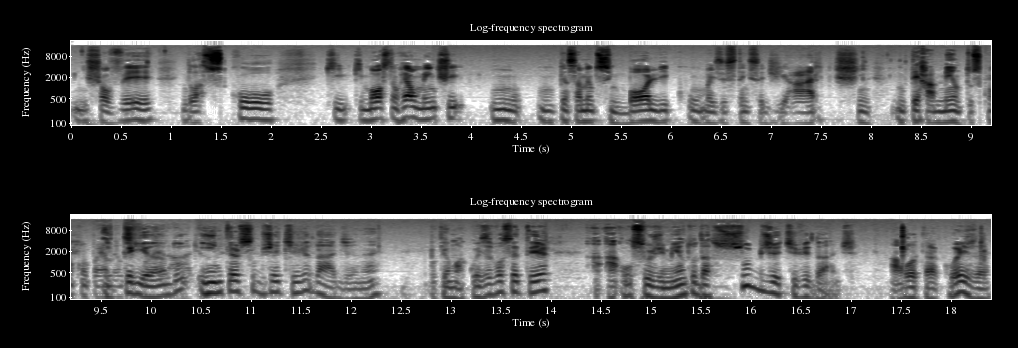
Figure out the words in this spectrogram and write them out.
em Chauvet, em Lascaux, que, que mostram realmente um, um, pensamento simbólico, uma existência de arte, enterramentos com acompanhamento. E criando intersubjetividade, né? Porque uma coisa é você ter a, a, o surgimento da subjetividade. A outra coisa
